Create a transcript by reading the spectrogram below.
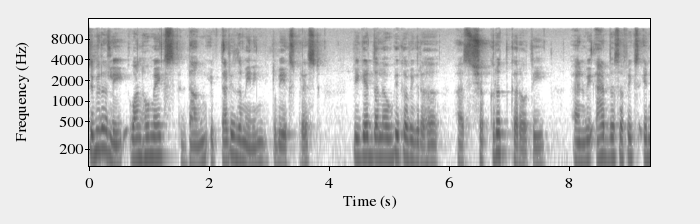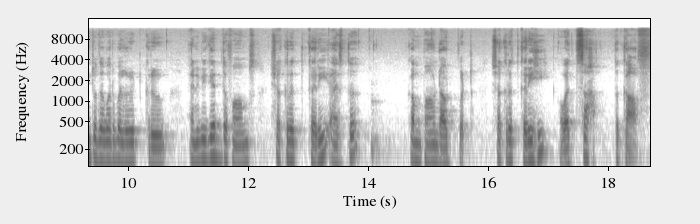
Similarly, one who makes dung, if that is the meaning to be expressed, we get the Laukika Vigraha as Shakrit Karoti and we add the suffix into the verbal root kru and we get the forms Shakrit Kari as the compound output. Shakrit Karihi Vatsaha, the calf.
